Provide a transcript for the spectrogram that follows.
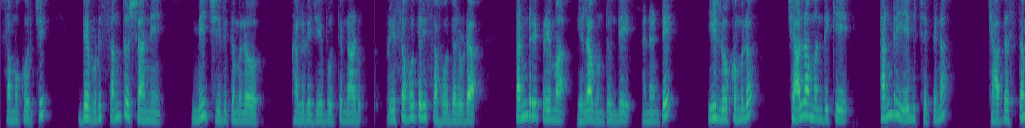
సమకూర్చి దేవుడు సంతోషాన్ని మీ జీవితంలో కలుగజేయబోతున్నాడు. ప్రియ సహోదరి సహోదరుడా తండ్రి ప్రేమ ఎలా ఉంటుంది అనంటే ఈ లోకములో చాలామందికి తండ్రి ఏమి చెప్పినా చాదస్తం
